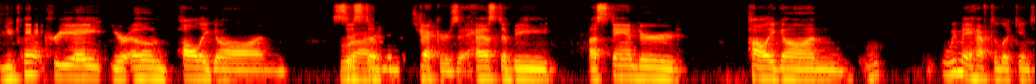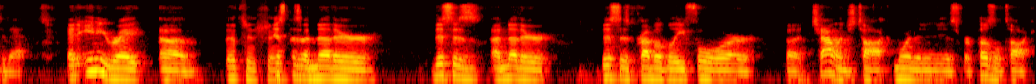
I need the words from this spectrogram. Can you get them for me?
you can't create your own polygon system Right. in the checkers. It has to be a standard polygon. We may have to look into that. At any rate, um, That's interesting. this is another. This is another. This is probably for uh, challenge talk more than it is for puzzle talk.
